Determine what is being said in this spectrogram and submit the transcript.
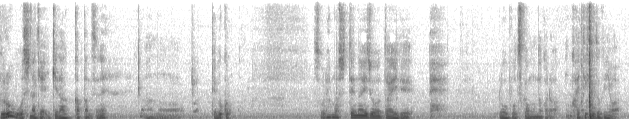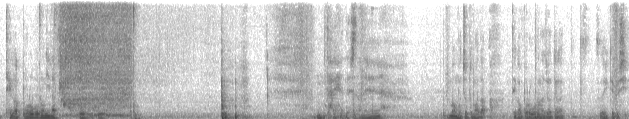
グローブをしなきゃいけなかったんですよね。あの手袋。それもしてない状態でロープを使うもんだから帰ってきた時には手がボロボロになっていて、うん、大変でしたね。今もちょっとまだ手がボロボロな状態が続いてるし。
